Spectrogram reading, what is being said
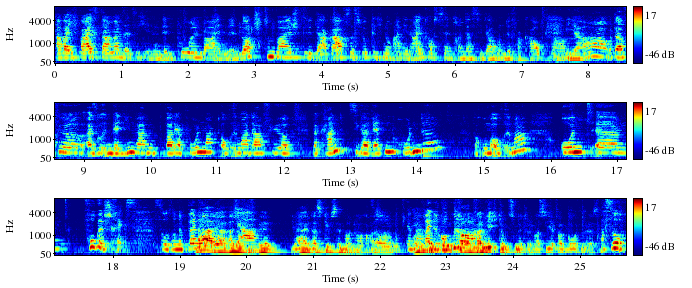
Aber ich weiß damals, als ich in, in Polen war, in, in Lodz zum Beispiel, da gab es das wirklich noch an den Einkaufszentren, dass sie da Hunde verkauft haben. Ja, und dafür, also in Berlin war, war der Polenmarkt auch immer dafür bekannt. Zigaretten, Hunde, warum auch immer. Und ähm, Vogelschrecks, so, so eine Böller. Ja, ja, also Ja. Äh, ja, das gibt es immer noch. Also, So, genau. und, und Unkrautvernichtungsmittel, was hier verboten ist. Ach so,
